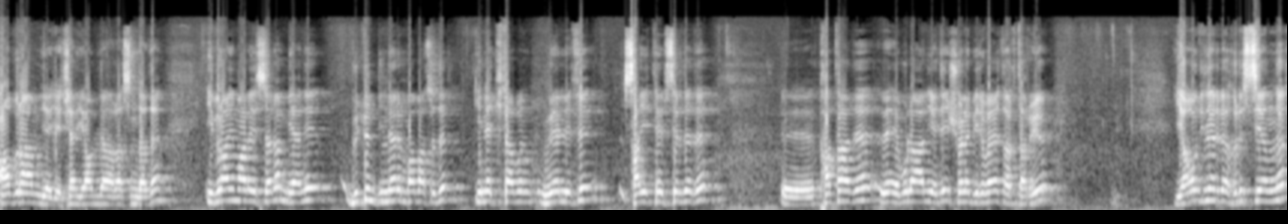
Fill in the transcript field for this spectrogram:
Abraham diye geçer Yahudiler arasında da. İbrahim Aleyhisselam yani bütün dinlerin babasıdır. Yine kitabın müellifi sayı tefsirde de e, Katade ve Ebu Aliye'den şöyle bir rivayet aktarıyor. Yahudiler ve Hristiyanlar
